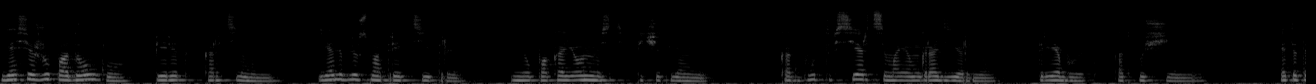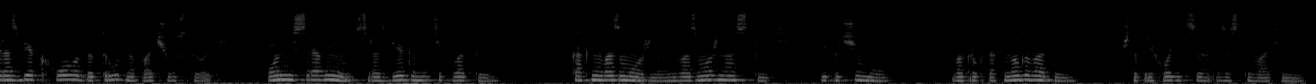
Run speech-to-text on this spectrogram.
Я сижу подолгу перед картинами. Я люблю смотреть титры, неупокоенность впечатлений как будто в сердце моем градирня, требует отпущения. Этот разбег холода трудно почувствовать. Он несравним с разбегами теплоты. Как невозможно, невозможно остыть. И почему? Вокруг так много воды, что приходится застывать в ней.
